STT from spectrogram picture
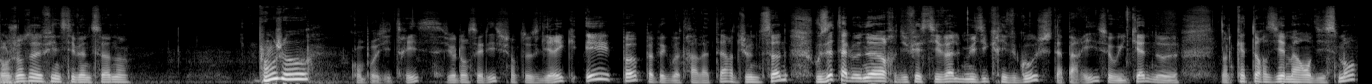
Bonjour Joséphine Stevenson. Bonjour. Compositrice, violoncelliste, chanteuse lyrique et pop avec votre avatar Johnson. Vous êtes à l'honneur du festival Musique Rive Gauche, c'est à Paris, ce week-end euh, dans le 14e arrondissement.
